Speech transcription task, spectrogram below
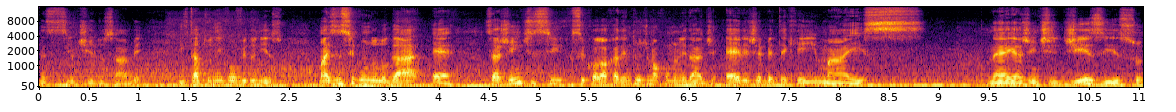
nesse sentido, sabe? E está tudo envolvido nisso. Mas, em segundo lugar, é se a gente se, se coloca dentro de uma comunidade LGBTQI, né? E a gente diz isso,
